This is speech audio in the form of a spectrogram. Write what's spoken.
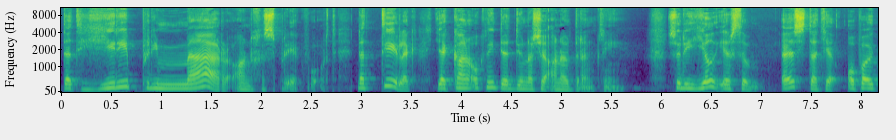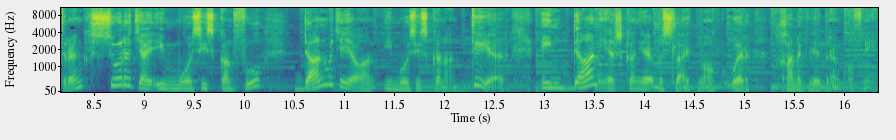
dat hierdie primêr aangespreek word. Natuurlik, jy kan ook nie dit doen as jy aanhou drink nie. So die heel eerste is dat jy ophou drink sodat jy emosies kan voel, dan moet jy jou aan emosies kan hanteer en dan eers kan jy 'n besluit maak oor gaan ek weer drink of nie.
